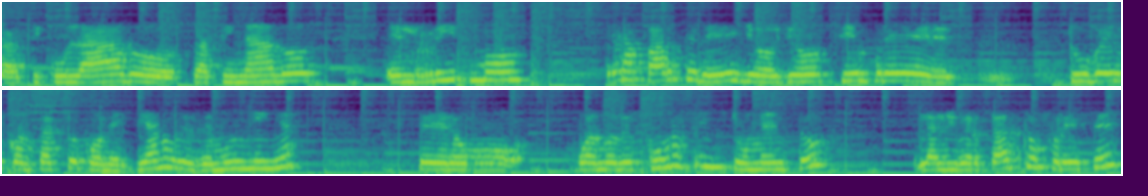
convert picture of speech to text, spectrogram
articulados, afinados, el ritmo era parte de ello. Yo siempre tuve el contacto con el piano desde muy niña, pero cuando descubro este instrumento, la libertad que ofrece,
